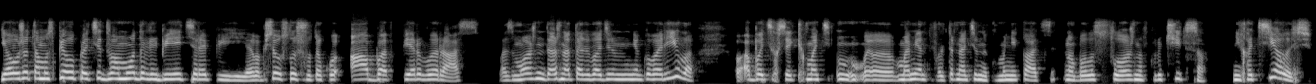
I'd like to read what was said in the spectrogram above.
Я уже там успела пройти два модуля биотерапии. Я вообще услышала такой «аба» в первый раз. Возможно, даже Наталья Владимировна мне говорила об этих всяких э, моментах альтернативной коммуникации, но было сложно включиться. Не хотелось,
